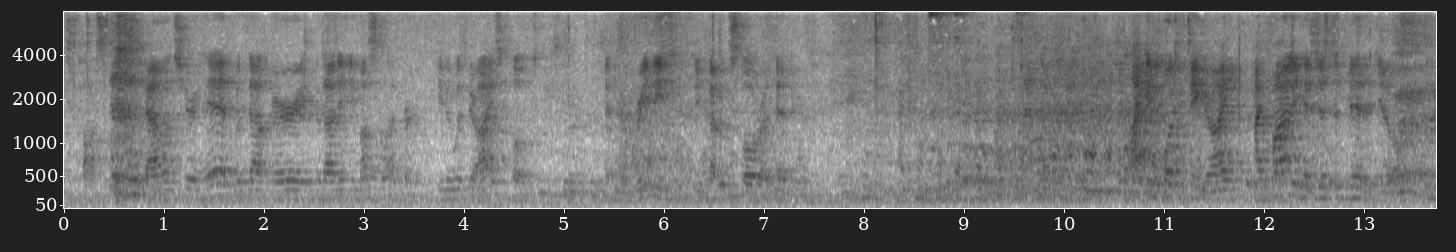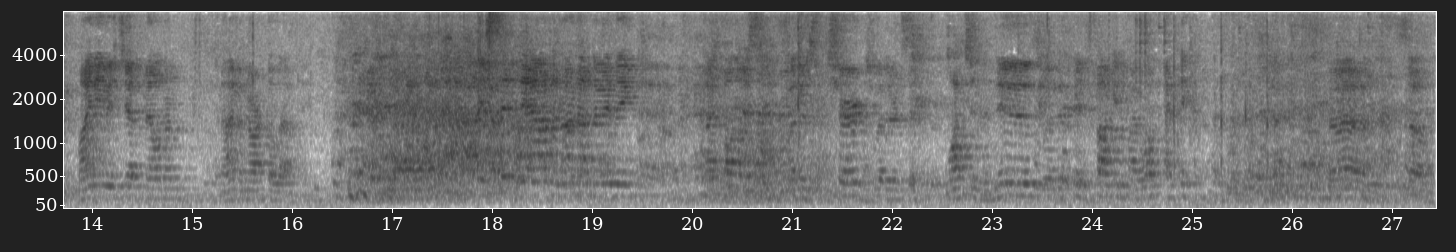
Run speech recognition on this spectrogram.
it's possible to balance your head without very, without any muscle effort, even with your eyes closed. And your breathing becoming slower and heavier. I can point the finger. I, I finally have just admitted, you know, my name is Jeff Meldrum, and I'm a narcoleptic. I sit down and I'm not doing anything. I fall asleep, whether it's in church, whether it's watching the news, whether it's talking to my wife. I think uh, so,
